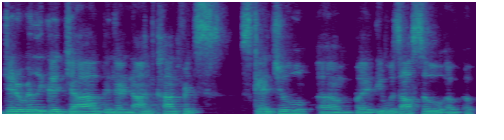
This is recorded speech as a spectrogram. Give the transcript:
did a really good job in their non-conference schedule, um, but it was also a, a,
